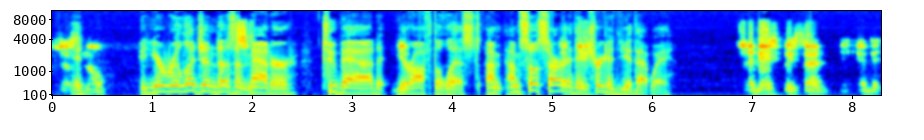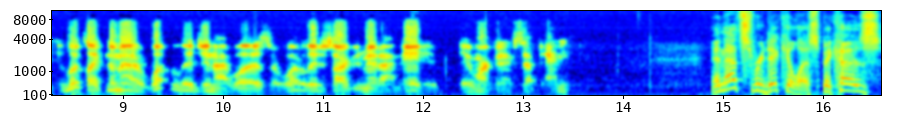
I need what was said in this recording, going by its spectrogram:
Just it, nope. Your religion doesn't matter. Too bad. You're off the list. I'm I'm so sorry it, they treated you that way. They basically said it, it, looked like no matter what religion I was or what religious argument I made, it they weren't going to accept anything. And that's ridiculous because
